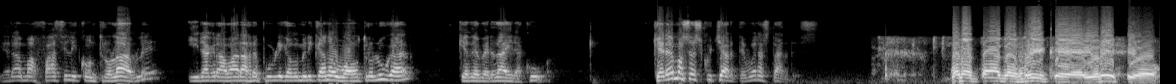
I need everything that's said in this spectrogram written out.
era más fácil y controlable ir a grabar a República Dominicana o a otro lugar que de verdad ir a Cuba. Queremos escucharte. Buenas tardes. Buenas tardes, Enrique, Dionisio.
